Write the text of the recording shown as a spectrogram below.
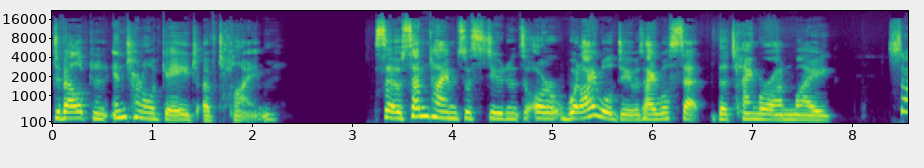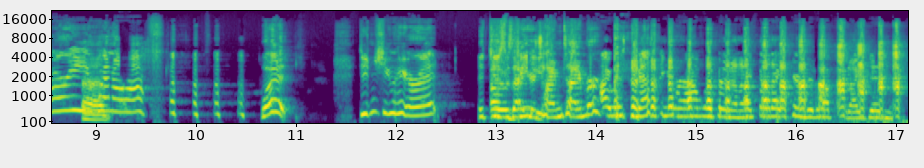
develop an internal gauge of time. So, sometimes with students, or what I will do is I will set the timer on my. Sorry, it uh, went off. what? Didn't you hear it? It oh, just oh, was that beat. your time timer? I was messing around with it and I thought I turned it up, but I didn't.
